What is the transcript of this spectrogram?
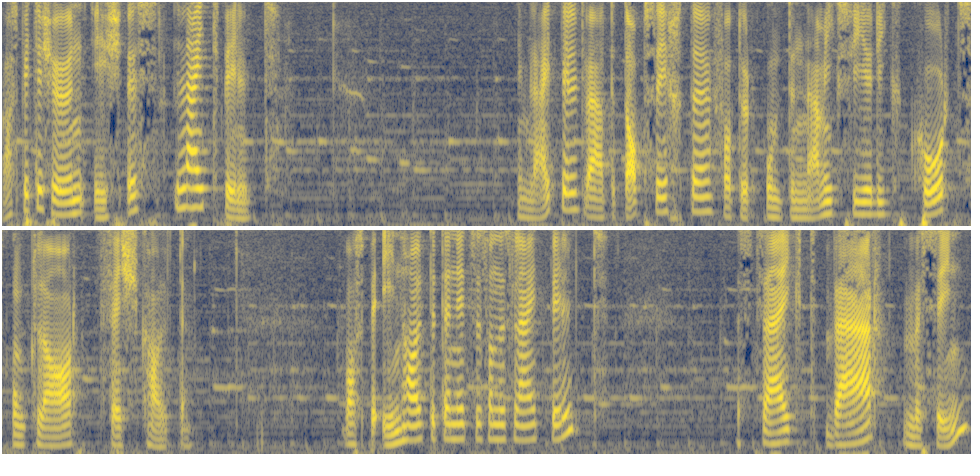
Was bitteschön ist ein Leitbild? Im Leitbild werden die Absichten von der Unternehmensführung kurz und klar festgehalten. Was beinhaltet denn jetzt so ein Leitbild? Es zeigt, wer wir sind,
